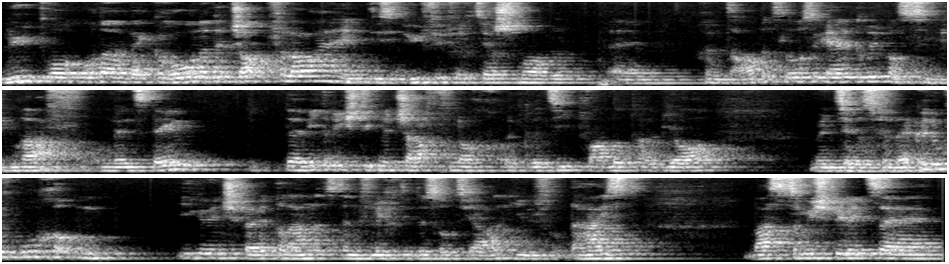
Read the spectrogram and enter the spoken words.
Leute, die oder wegen Corona den Job verloren haben, die sind häufig vielleicht zuerst mal ähm, kommen das Arbeitslosengeld drüber, also sind beim RAF. Und wenn sie dann den Wiedereinstieg nicht schaffen, nach im Prinzip von anderthalb Jahren, müssen sie das Vermögen aufbrauchen und irgendwann später landen sie dann vielleicht in der Sozialhilfe. Das heisst, was zum Beispiel jetzt äh,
